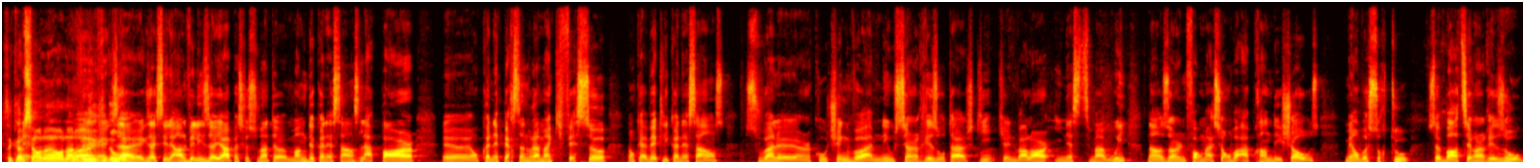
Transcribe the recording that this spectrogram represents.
c'est comme euh, si on, a- on enlevait Ouais, les rideaux. Exact, exact. c'est enlever les œillères parce que souvent, tu as un manque de connaissances, la peur, euh, on connaît personne vraiment qui fait ça. Donc, avec les connaissances, souvent, le- un coaching va amener aussi un réseautage qui, qui a une valeur inestimable. Oui, dans une formation, on va apprendre des choses, mais on va surtout se bâtir un réseau,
